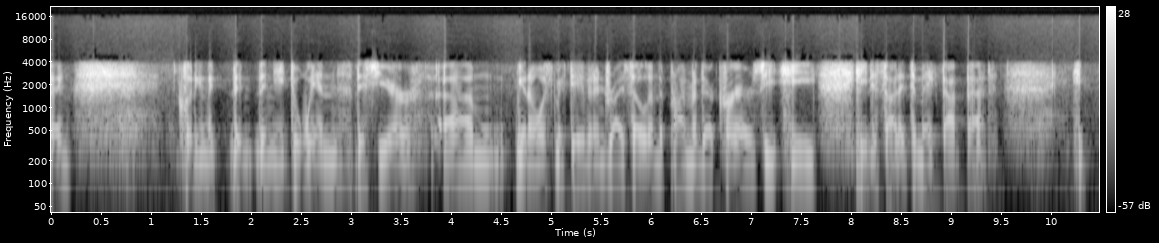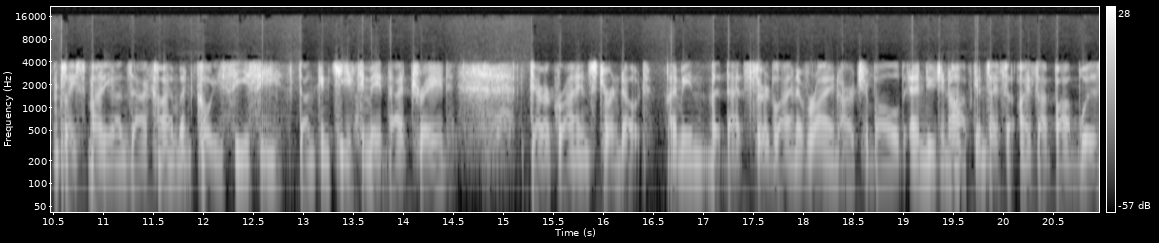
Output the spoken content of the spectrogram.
everything including the, the, the, need to win this year. Um, you know, with McDavid and Draisaitl in the prime of their careers, he he he decided to make that bet. He placed money on Zach Hyman, Cody Ceci, Duncan Keith. He made that trade. Derek Ryan's turned out. I mean, that that third line of Ryan Archibald and Nugent Hopkins. I thought I thought Bob was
